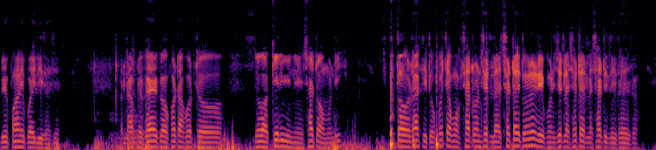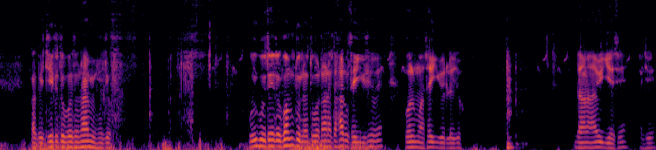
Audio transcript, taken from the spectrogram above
બે પાણી પાઈ દીધા છે. એટલે આપણે ગાયક ફટાફટ દવા કેરવીને છાંટવા માંડી. ઉતાવળ રાખી તો પચાસ છાંટવાનું છે, એટલે છટાય તો નહીં પણ જેટલા છટાય એટલે છાંટી દે ગા બાકી જીરું તો બધું નામી છે જો. ઉગ્યું થઈ તો ગમતું નહોતું અટાણે તો સારું થઈ ગયું છે હવે. ગોલમાં થઈ ગયું એટલે જો. દાણા આવી ગયા છે, હજી.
